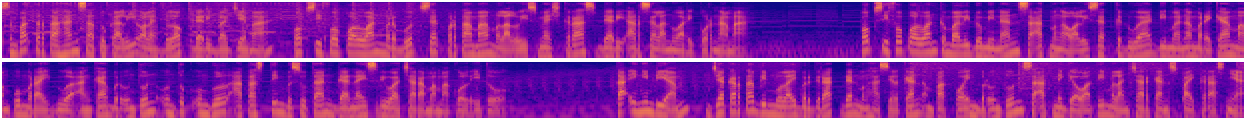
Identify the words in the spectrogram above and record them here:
Sempat tertahan satu kali oleh blok dari Bajema, Popsivo Polwan merebut set pertama melalui smash keras dari Arselanwari Purnama. Popsivo Polwan kembali dominan saat mengawali set kedua di mana mereka mampu meraih dua angka beruntun untuk unggul atas tim besutan Danai Sriwacara Mamakul itu. Tak ingin diam, Jakarta Bin mulai bergerak dan menghasilkan empat poin beruntun saat Megawati melancarkan spike kerasnya.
